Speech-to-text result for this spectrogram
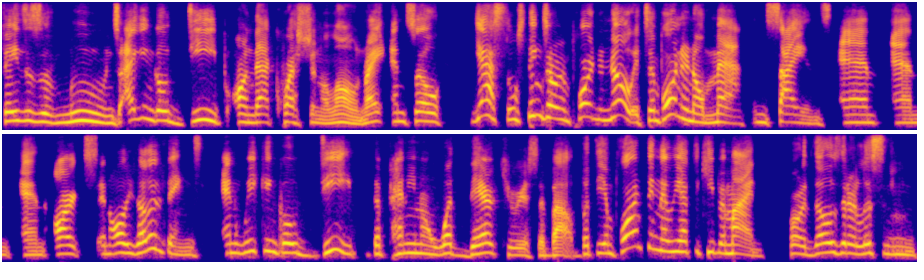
phases of moons. I can go deep on that question alone, right? And so yes, those things are important to know. It's important to know math and science and and and arts and all these other things. And we can go deep depending on what they're curious about. But the important thing that we have to keep in mind for those that are listening,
